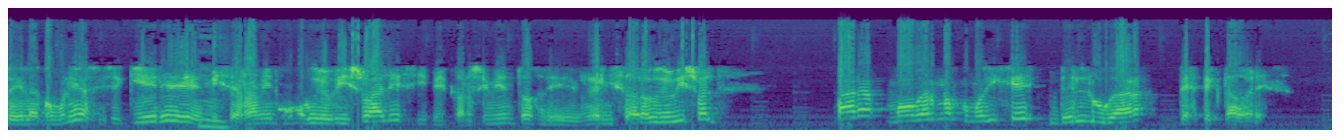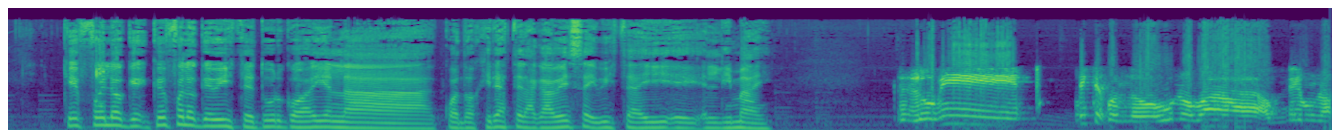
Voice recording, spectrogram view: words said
de la comunidad si se quiere Mm. mis herramientas audiovisuales y mis conocimientos de realizador audiovisual para movernos como dije del lugar de espectadores ¿Qué fue lo que qué fue lo que viste, Turco, ahí en la cuando giraste la cabeza y viste ahí eh, el Limay? Lo vi, viste cuando uno va a ver unos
